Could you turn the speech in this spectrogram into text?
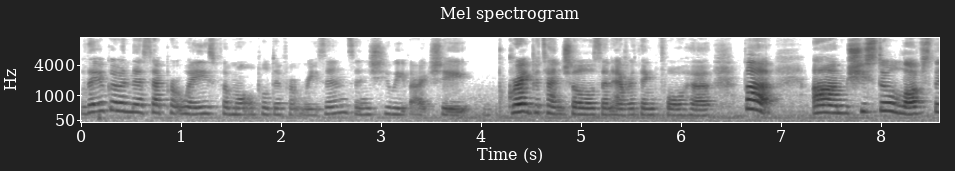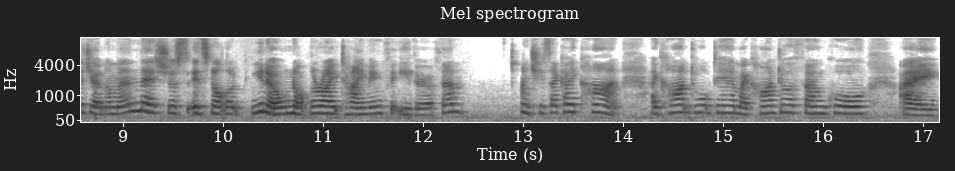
they're going their separate ways for multiple different reasons and she we've actually great potentials and everything for her. But um, she still loves the gentleman. There's just it's not you know not the right timing for either of them. And she's like, I can't. I can't talk to him. I can't do a phone call. I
